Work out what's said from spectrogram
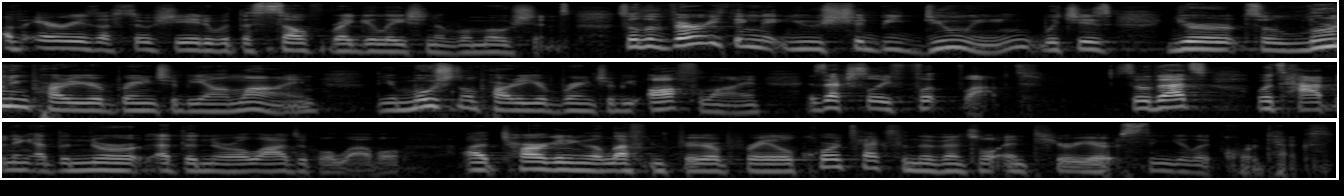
of areas associated with the self regulation of emotions. So, the very thing that you should be doing, which is your sort of learning part of your brain should be online, the emotional part of your brain should be offline, is actually flip flopped. So, that's what's happening at the, neuro, at the neurological level, uh, targeting the left inferior parietal cortex and the ventral anterior cingulate cortex.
